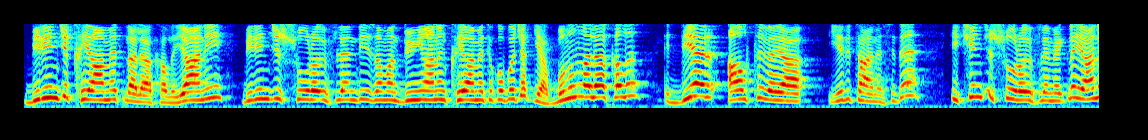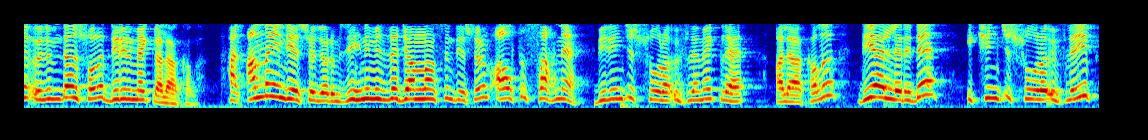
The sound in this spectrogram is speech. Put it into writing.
birinci kıyametle alakalı. Yani birinci sura üflendiği zaman dünyanın kıyameti kopacak ya. Bununla alakalı. E, Diğer 6 veya 7 tanesi de ikinci sura üflemekle yani ölümden sonra dirilmekle alakalı. Hani anlayın diye söylüyorum, zihnimizde canlansın diye söylüyorum. 6 sahne birinci sura üflemekle alakalı. Diğerleri de ikinci sura üfleyip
